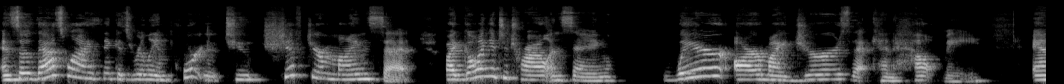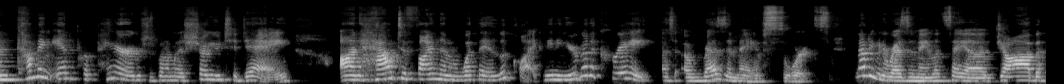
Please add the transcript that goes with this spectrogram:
And so that's why I think it's really important to shift your mindset by going into trial and saying, where are my jurors that can help me? And coming in prepared, which is what I'm going to show you today, on how to find them and what they look like. Meaning, you're going to create a, a resume of sorts, not even a resume, let's say a job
